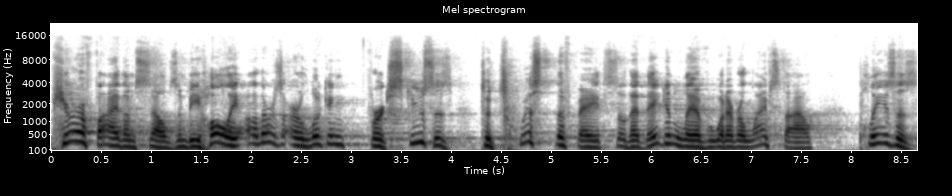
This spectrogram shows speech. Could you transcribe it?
purify themselves and be holy. Others are looking for excuses to twist the faith so that they can live whatever lifestyle pleases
